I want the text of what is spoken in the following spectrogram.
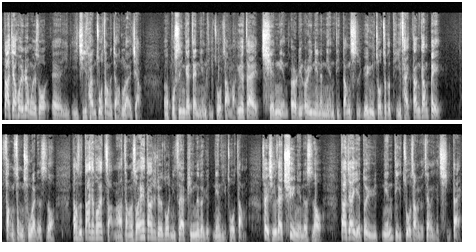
大家会认为说，呃，以以集团做账的角度来讲，呃，不是应该在年底做账吗？因为在前年二零二一年的年底，当时元宇宙这个题材刚刚被放送出来的时候，当时大家都在涨啊，涨的时候，哎，大家就觉得说你是在拼那个年底做账嘛。所以其实，在去年的时候，大家也对于年底做账有这样一个期待。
